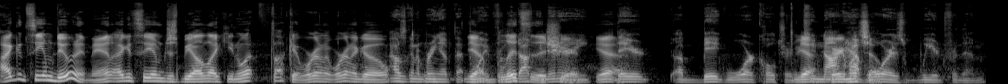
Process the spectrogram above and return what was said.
I could see him doing it, man. I could see him just be all like, you know what, fuck it, we're gonna we're gonna go. I was going to bring up that Yeah, point from blitz the this shit. documentary. Yeah. they're a big war culture. Yeah, to not very have much so. war is weird for them.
